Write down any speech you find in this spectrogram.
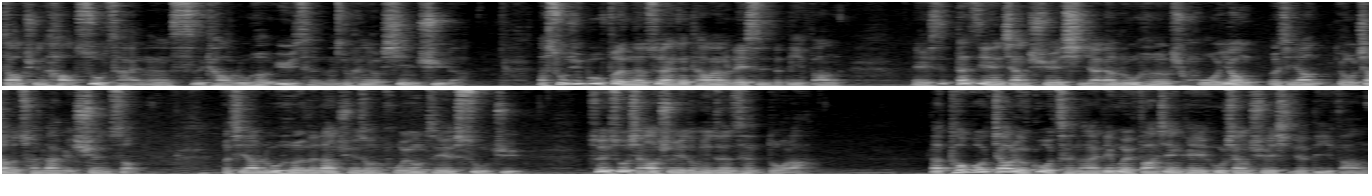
找寻好素材呢，思考如何育成呢，就很有兴趣了。那数据部分呢，虽然跟台湾有类似的地方，也是，但是也很想学习啊，要如何活用，而且要有效的传达给选手，而且要如何的让选手活用这些数据。所以说，想要学习的东西真的是很多啦。那透过交流过程啊，一定会发现可以互相学习的地方。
